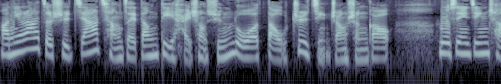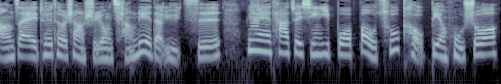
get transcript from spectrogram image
马尼拉则是加强在当地海上巡逻，导致紧张升高。陆星经常在推特上使用强烈的语词，并为他最新一波爆粗口辩护说，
